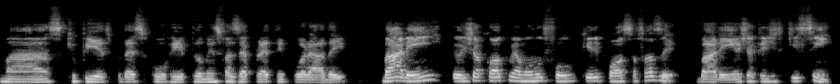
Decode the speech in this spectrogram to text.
mas que o Pietro pudesse correr, pelo menos fazer a pré-temporada aí. Bahrein, eu já coloco minha mão no fogo que ele possa fazer. Bahrein, eu já acredito que sim.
